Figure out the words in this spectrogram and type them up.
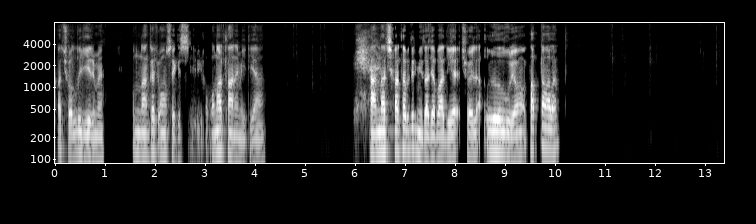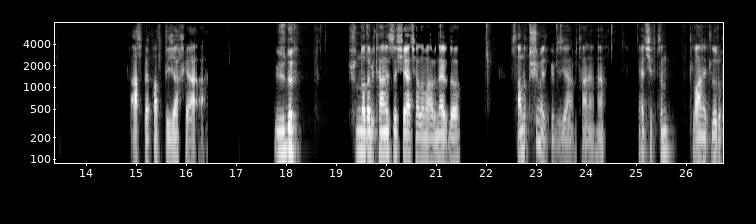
Kaç oldu? 20. Bundan kaç? 18. Onar tane miydi ya? Bir tane daha çıkartabilir miyiz acaba diye şöyle ığıl vuruyor ama patlama lan. Ah be patlayacak ya. Üzdü. Şunda da bir tanesi de şey açalım abi. Nerede o? Sandık düşürmedik mi biz ya? Bir tane. Heh. Ne çıktın? Lanetli ruh.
